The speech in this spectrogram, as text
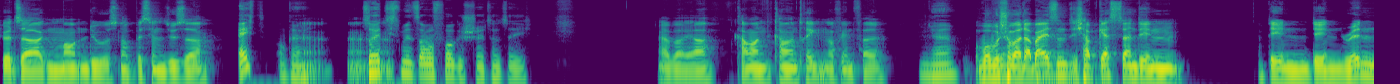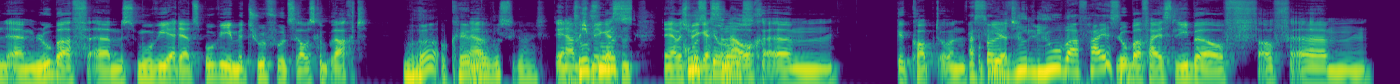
Ich würde sagen, Mountain Dew ist noch ein bisschen süßer. Echt? Okay. Ja, ja, So hätte ich es mir jetzt aber vorgestellt, tatsächlich. Aber ja, kann man, kann man trinken auf jeden Fall. Ja. Wo wir schon mal dabei sind, ich habe gestern den, den, den Rin ähm, Lubav ähm, Smoothie, der hat Smoothie mit True Fruits rausgebracht. Okay, Ja. wusste ich gar nicht. Den habe ich mir gestern, den habe ich mir gestern auch ähm, gekoppt und Was soll probiert. Lubav heißen? Lubav heißt Liebe auf, auf ähm,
